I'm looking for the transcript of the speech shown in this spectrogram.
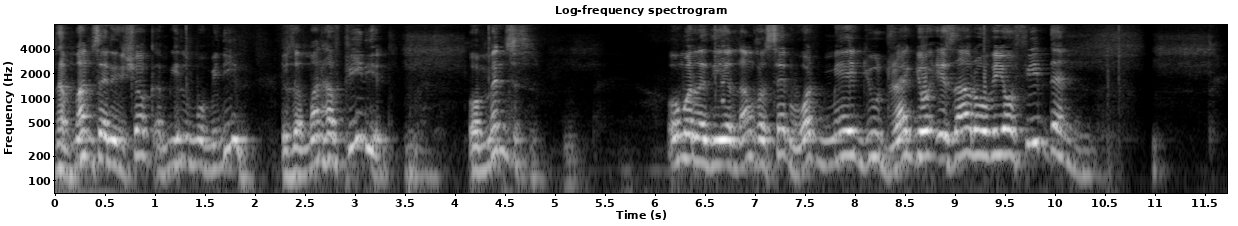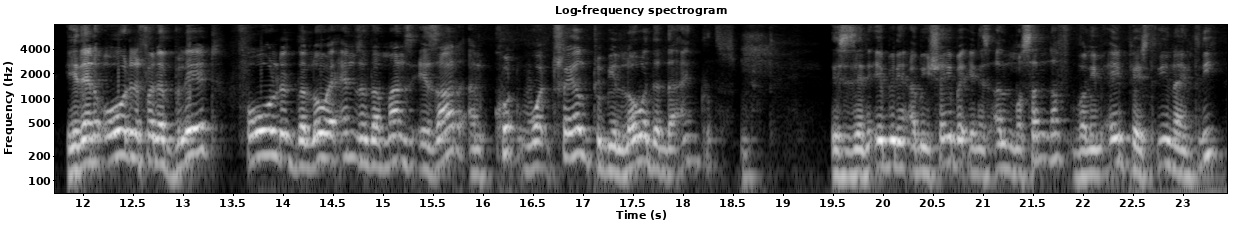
the man said in shock, Amir al-Mu'mineen, does a man have period? Or menses? Umar radiallahu said, What made you drag your izar over your feet then? He then ordered for the blade, folded the lower ends of the man's izar, and cut what trailed to be lower than the ankles. This is in Ibn Abi Shayba in his Al Musannaf, volume 8, page 393.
